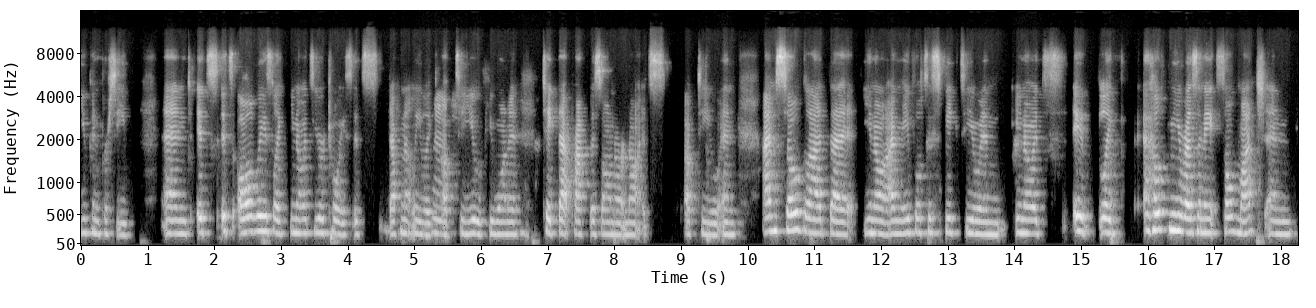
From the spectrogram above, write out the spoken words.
you can perceive and it's it's always like you know it's your choice it's definitely like mm-hmm. up to you if you want to take that practice on or not it's up to you. And i'm so glad that you know i'm able to speak to you and you know it's it like helped me resonate so much. And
